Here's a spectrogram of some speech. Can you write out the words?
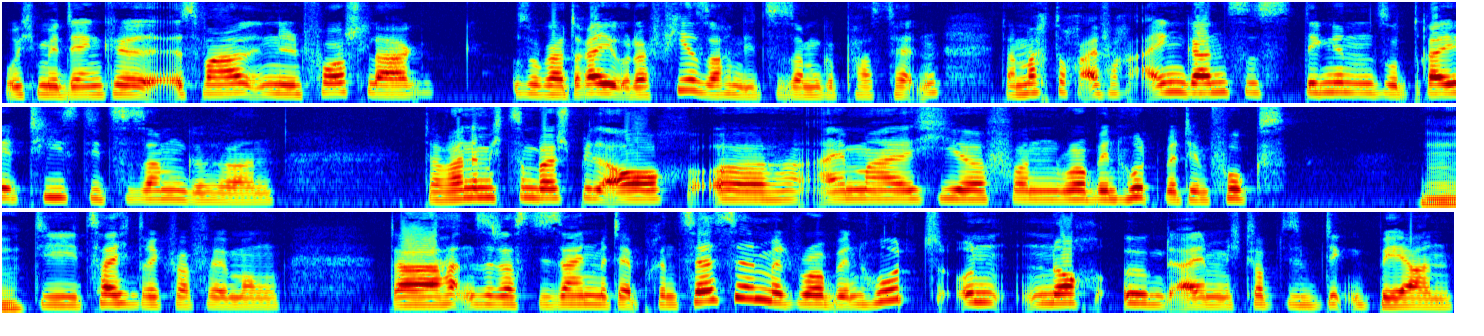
Wo ich mir denke, es war in den Vorschlag sogar drei oder vier Sachen, die zusammengepasst hätten. Dann mach doch einfach ein ganzes Ding in so drei Tees, die zusammengehören. Da war nämlich zum Beispiel auch äh, einmal hier von Robin Hood mit dem Fuchs, Mhm. die Zeichentrickverfilmung. Da hatten sie das Design mit der Prinzessin, mit Robin Hood und noch irgendeinem, ich glaube, diesem dicken Bären.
